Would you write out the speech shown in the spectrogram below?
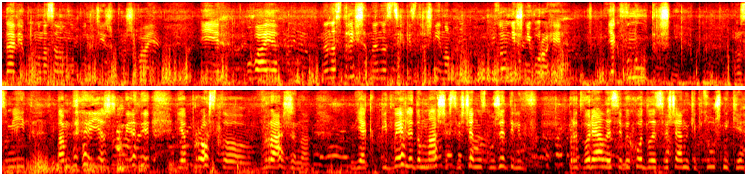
де в якому населеному пункті проживає. І буває не настільки, не настільки страшні нам зовнішні вороги, як внутрішні. Розумієте? Там, де я ж я, я просто вражена, як під виглядом наших священнослужителів притворялися, виходили священники, пцушники,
